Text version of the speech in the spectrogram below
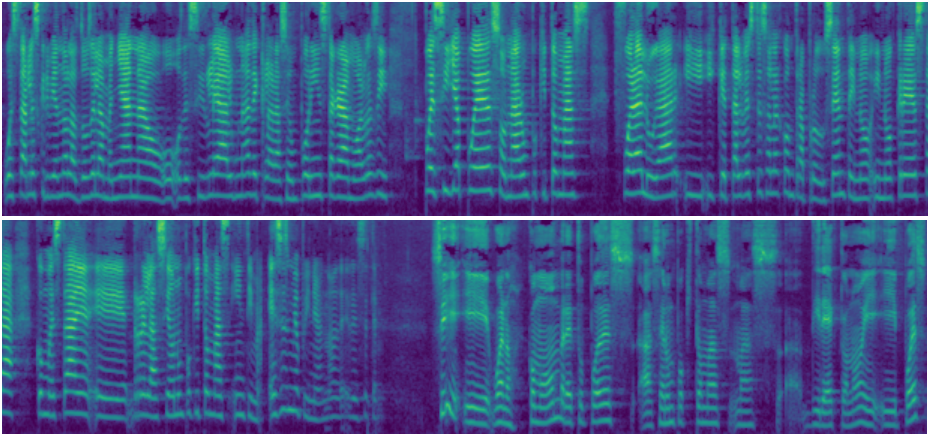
o estarle escribiendo a las 2 de la mañana o, o decirle alguna declaración por Instagram o algo así, pues sí ya puede sonar un poquito más fuera de lugar y, que tal vez te salga contraproducente y no, y no cree esta, como esta eh, relación un poquito más íntima. Esa es mi opinión, ¿no? De, ese tema. Sí, y bueno, como hombre tú puedes hacer un poquito más, más ah, directo, ¿no? Y, y pues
